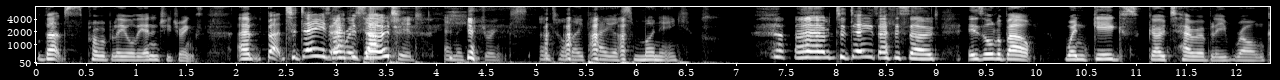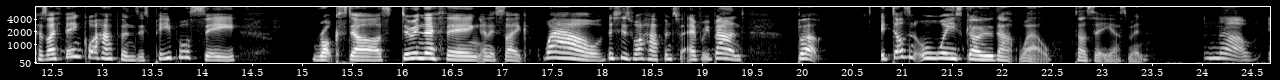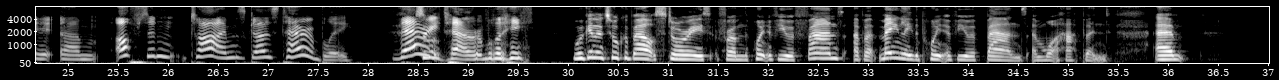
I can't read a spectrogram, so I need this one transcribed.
That's probably all the energy drinks. Um, but today's They're episode. energy drinks until they pay us money. Um, today's episode is all about when gigs go terribly wrong. Because I think what happens is people see rock stars doing their thing and it's like, wow, this is what happens for every band. But it doesn't always go that well, does it, Yasmine? No, it um oftentimes goes terribly, very So- terribly. We're going to talk about stories from the point of view of fans, uh, but mainly the point of view of bands and what happened. Um,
